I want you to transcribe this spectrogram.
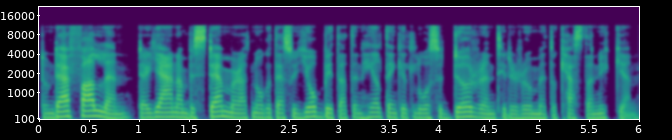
De där fallen där hjärnan bestämmer att något är så jobbigt att den helt enkelt låser dörren till det rummet och kastar nyckeln.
